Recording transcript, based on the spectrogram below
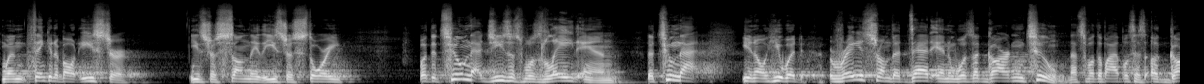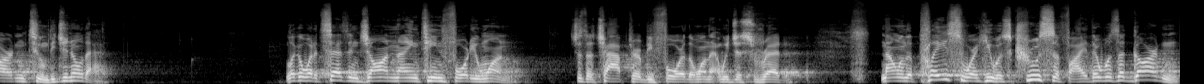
when thinking about Easter, Easter Sunday, the Easter story. But the tomb that Jesus was laid in, the tomb that you know he would raise from the dead in was a garden tomb. That's what the Bible says, a garden tomb. Did you know that? Look at what it says in John 19 41. It's just a chapter before the one that we just read. Now, in the place where he was crucified, there was a garden.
